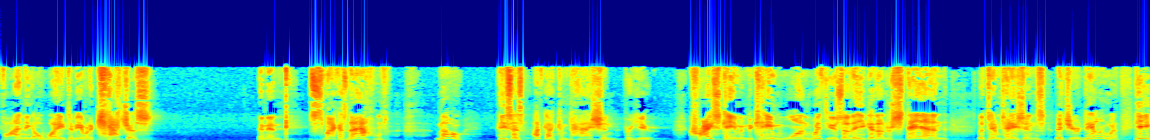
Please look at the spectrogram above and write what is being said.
finding a way to be able to catch us and then smack us down, no, He says, "I've got compassion for you." Christ came and became one with you so that He could understand the temptations that you're dealing with. He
